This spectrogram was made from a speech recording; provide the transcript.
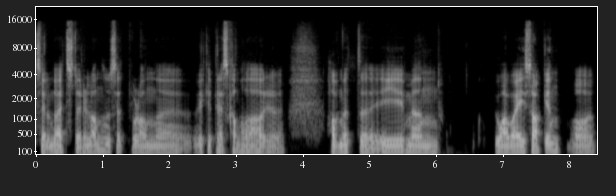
selv om det er et større land. Du har sett hvordan, uh, hvilket press Canada har uh, havnet i med den Huawei-saken. Og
